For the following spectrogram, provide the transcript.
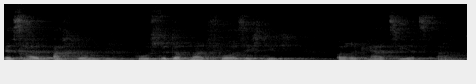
Deshalb, Achtung, pustet doch mal vorsichtig eure Kerze jetzt aus.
